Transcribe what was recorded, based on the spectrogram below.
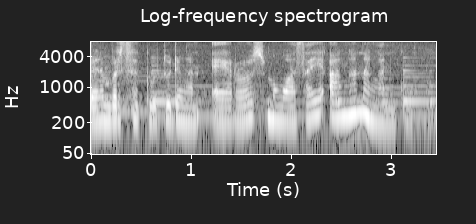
dan bersekutu dengan Eros menguasai angan-anganku.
